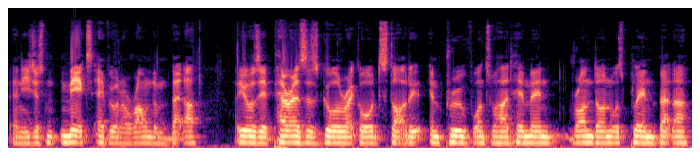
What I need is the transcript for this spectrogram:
and he just makes everyone around him better. Ayoze Perez's goal record started to improve once we had him in. Rondon was playing better.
